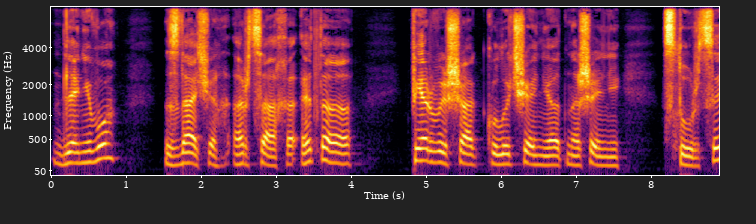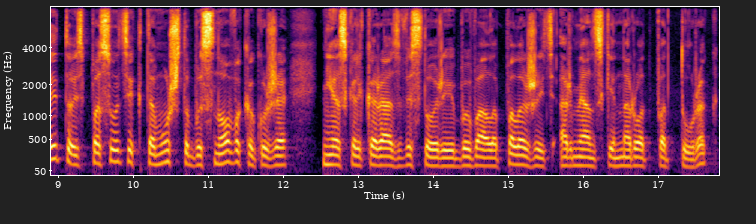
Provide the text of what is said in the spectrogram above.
для него сдача Арцаха – это первый шаг к улучшению отношений – с Турцией, то есть, по сути, к тому, чтобы снова, как уже несколько раз в истории бывало, положить армянский народ под турок.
